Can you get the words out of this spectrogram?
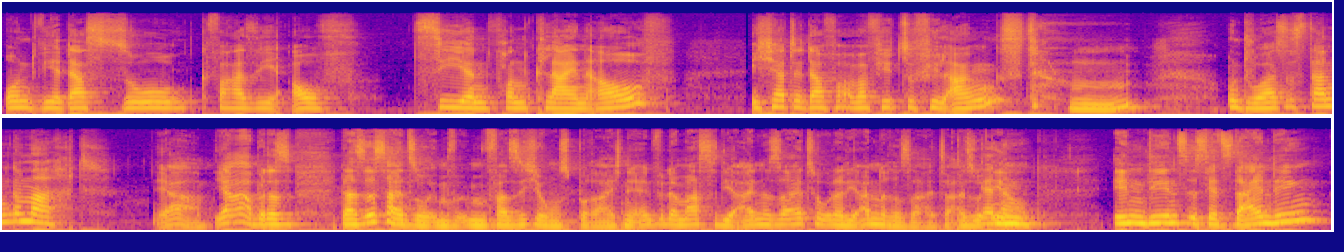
Und wir das so quasi aufziehen von klein auf. Ich hatte davor aber viel zu viel Angst. Und du hast es dann gemacht. Ja, ja, aber das, das ist halt so im, im Versicherungsbereich. Ne? Entweder machst du die eine Seite oder die andere Seite. Also Genau. in, Innendienst ist jetzt dein Ding.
